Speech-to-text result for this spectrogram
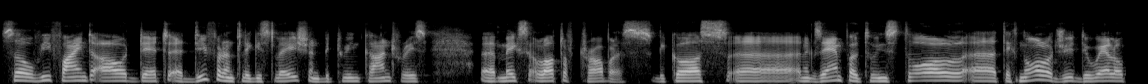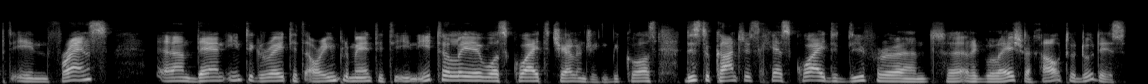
So we find out that a different legislation between countries uh, makes a lot of troubles because uh, an example to install uh, technology developed in France and then integrated or implemented in Italy was quite challenging because these two countries has quite different uh, regulation how to do this.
